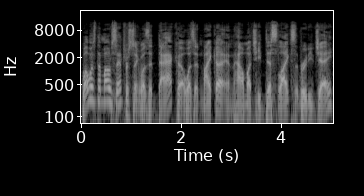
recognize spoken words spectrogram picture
What was the most interesting? Was it Dak? Uh, was it Micah and how much he dislikes Rudy J?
